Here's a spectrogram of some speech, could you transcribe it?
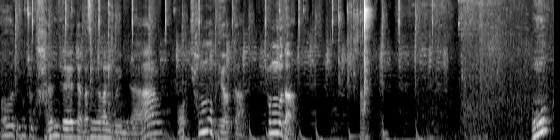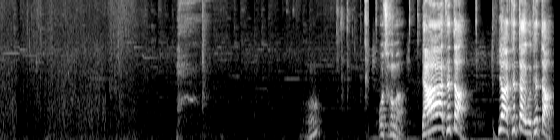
어 느낌 좀 다른데 내가 생각하는 그림이랑. 어 현무 배웠다. 현무다 오? 어? 어 잠깐만 야 됐다 야 됐다 이거 됐다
